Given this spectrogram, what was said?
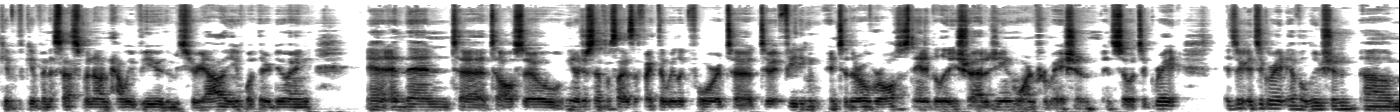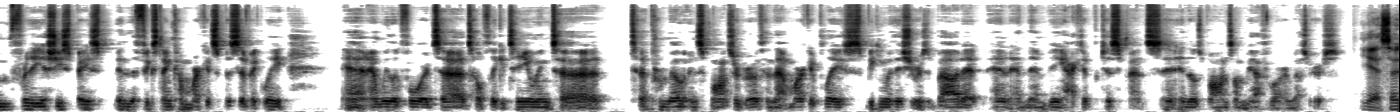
give give an assessment on how we view the materiality of what they're doing, and, and then to, to also you know just emphasize the fact that we look forward to to it feeding into their overall sustainability strategy and more information. And so it's a great it's a, it's a great evolution um, for the ESG space in the fixed income market specifically. And, and we look forward to, to hopefully continuing to to promote and sponsor growth in that marketplace, speaking with issuers about it, and, and then being active participants in, in those bonds on behalf of our investors. Yeah, so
